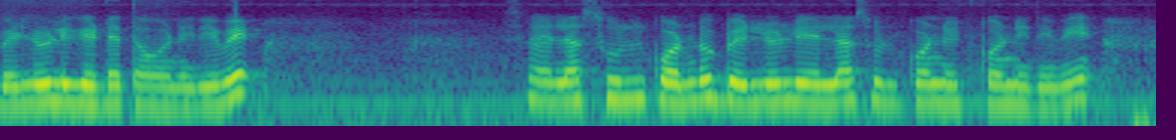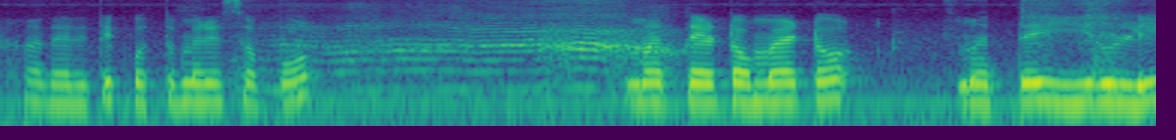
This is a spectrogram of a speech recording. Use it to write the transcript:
ಬೆಳ್ಳುಳ್ಳಿ ಗೆಡ್ಡೆ ತೊಗೊಂಡಿದ್ದೀವಿ ಸೊ ಎಲ್ಲ ಸುಲ್ಕೊಂಡು, ಬೆಳ್ಳುಳ್ಳಿ ಎಲ್ಲ ಸುಲ್ಕೊಂಡು ಇಟ್ಕೊಂಡಿದ್ದೀವಿ ಅದೇ ರೀತಿ ಕೊತ್ತಂಬರಿ ಸೊಪ್ಪು. ಮತ್ತು ಟೊಮ್ಯಾಟೊ, ಮತ್ತು ಈರುಳ್ಳಿ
